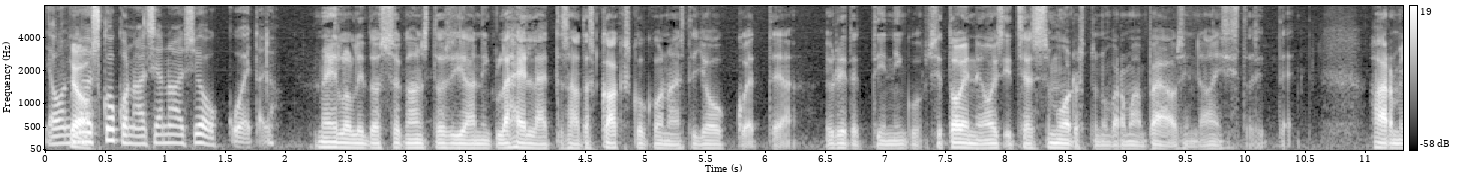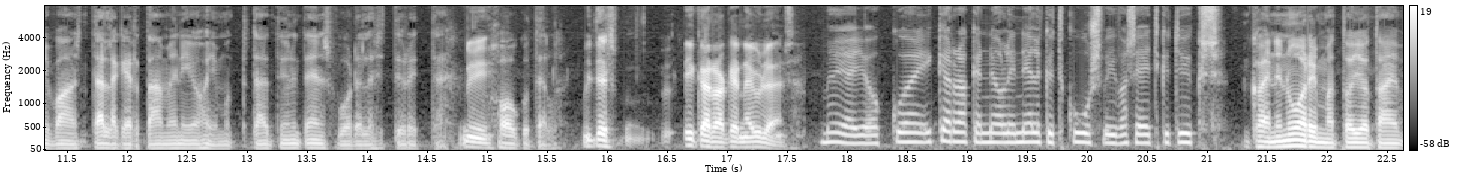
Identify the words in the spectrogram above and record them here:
ja on Joo. myös kokonaisia naisjoukkueita jo. Meillä oli tuossa kanssa tosiaan niin kuin lähellä, että saataisiin kaksi kokonaista joukkuetta ja yritettiin, niin kuin, se toinen olisi itse asiassa muodostunut varmaan pääosin naisista sitten harmi vaan tällä kertaa meni ohi, mutta täytyy nyt ensi vuodelle sitten yrittää niin. houkutella. Miten ikärakenne yleensä? Meidän joukkueen ikärakenne oli 46-71. Kai ne nuorimmat on jotain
